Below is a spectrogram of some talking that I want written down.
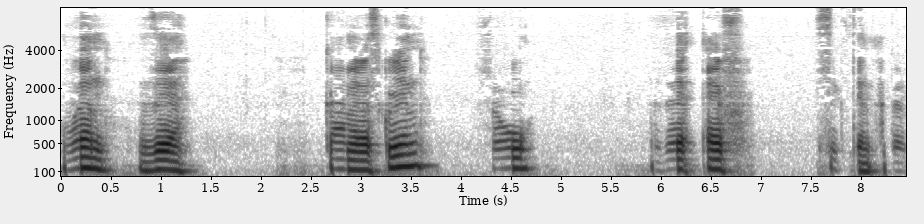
when the camera screen show the F16 aperture.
